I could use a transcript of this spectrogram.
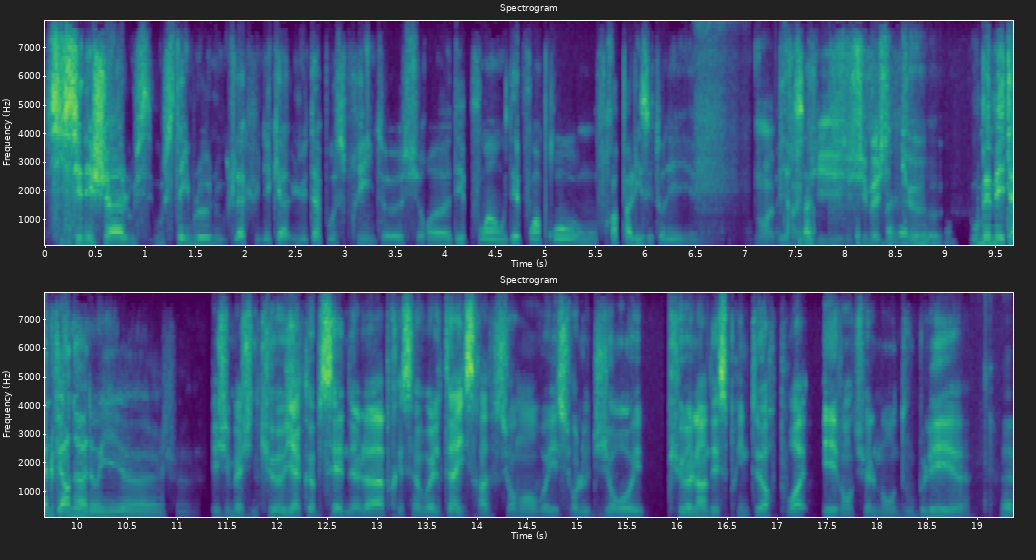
si Sénéchal ou, ou Steimle nous claquent une, éca- une étape au sprint euh, sur euh, des points ou des points pro, on fera pas les étonner. Ouais, enfin, j'imagine que Ou même Ethan Vernon, oui. euh, je- et j'imagine que Jakobsen là après sa Vuelta, il sera sûrement envoyé sur le Giro et que l'un des sprinters pourra éventuellement doubler. euh,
